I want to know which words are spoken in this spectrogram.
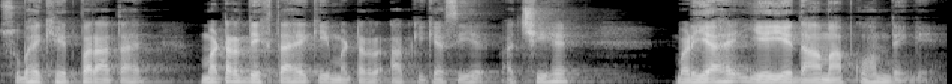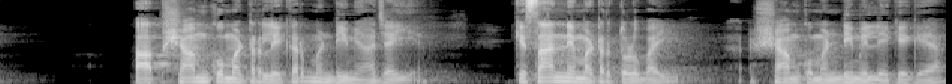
सुबह खेत पर आता है। मटर देखता है कि मटर आपकी कैसी है, अच्छी है, बढ़िया है, ये ये दाम आपको हम देंगे। आप शाम को मटर लेकर मंडी में आ जाइए। किसान ने मटर तोड़वाई, शाम को मंडी में लेके गया।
